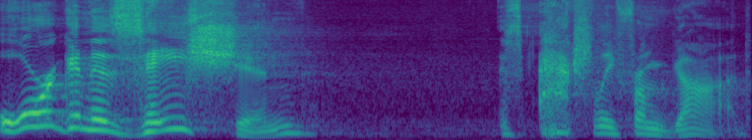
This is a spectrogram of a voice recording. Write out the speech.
Organization is actually from God.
